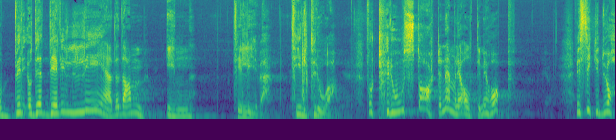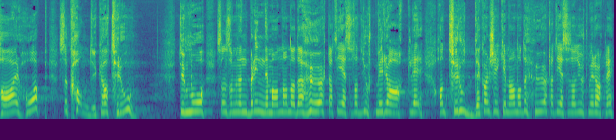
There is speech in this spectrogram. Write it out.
Og det, det vil lede dem inn til livet, til troa. For tro starter nemlig alltid med håp. Hvis ikke du har håp, så kan du ikke ha tro. Du må, sånn som Den blinde mannen han hadde hørt at Jesus hadde gjort mirakler. Han trodde kanskje ikke, men han hadde hørt at Jesus hadde gjort mirakler.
